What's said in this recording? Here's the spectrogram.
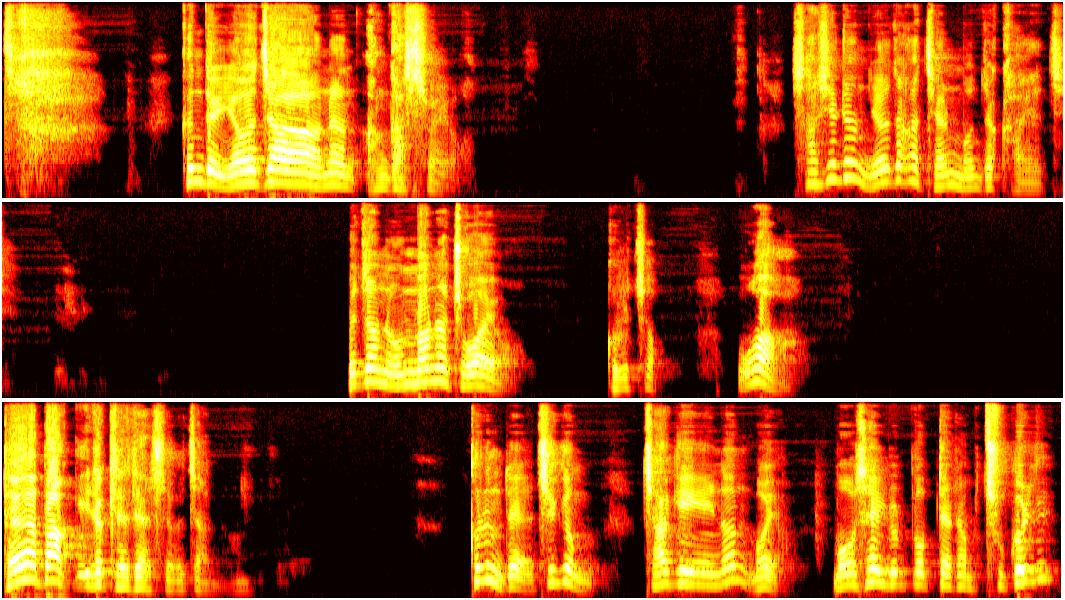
자, 근데 여자는 안 갔어요. 사실은 여자가 제일 먼저 가야지. 여자는 얼마나 좋아요. 그렇죠. 와, 대박 이렇게 됐어요, 여자는. 그런데 지금 자기는 뭐야? 모세 율법대로 죽을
